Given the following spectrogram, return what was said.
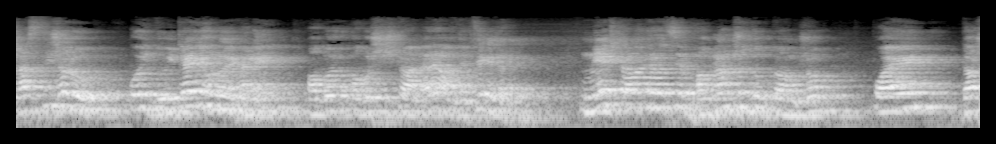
শাস্তি স্বরূপ ওই দুইটাই হলো এখানে অব- অবশিষ্ট আকারে আমাদের থেকে যাবে। নেক্সট আমাদের হচ্ছে ভগ্নাংশ যুক্ত অংশ। পয়েন্ট দশ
